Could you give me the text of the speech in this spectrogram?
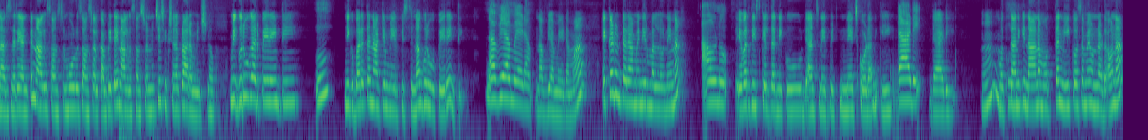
నర్సరీ అంటే నాలుగు సంవత్సరాలు మూడు సంవత్సరాలు కంప్లీట్ అయ్యి నాలుగు సంవత్సరాల నుంచి శిక్షణ ప్రారంభించినావు. మీ గురువు గారి పేరేంటి? నీకు భరతనాట్యం నేర్పిస్తున్న గురువు పేరేంటి? నవ్య మేడం. నవ్య మేడమా? ఎక్కడ ఉంటారు ఆమె నిర్మల్లోనేనా? అవును. ఎవరు తీసుకెళ్తారు నీకు డ్యాన్స్ నేర్పి నేర్చుకోవడానికి? డాడీ. డాడీ. మొత్తానికి నాన్న మొత్తం నీ కోసమే ఉన్నాడు. అవునా?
